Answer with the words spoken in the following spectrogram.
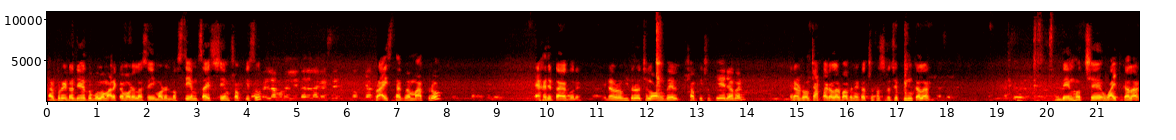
তারপর এটা যেহেতু বললাম আরেকটা মডেল আছে, এই মডেলটা সেম সাইজ সেম সবকিছু। প্রাইস থাকবে মাত্র এক হাজার টাকা করে। এটারও ভিতরে হচ্ছে লং বেল্ট সবকিছু পেয়ে যাবেন। এটা টোটাল চারটা কালার পাবেন, এটা হচ্ছে ফার্স্ট হচ্ছে পিঙ্ক কালার দেন হচ্ছে হোয়াইট কালার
